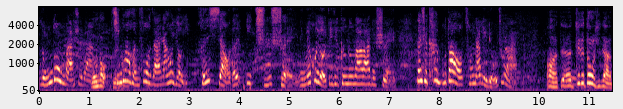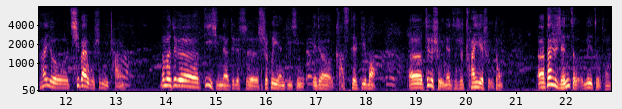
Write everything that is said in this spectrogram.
溶洞吧，是吧？溶洞情况很复杂，然后有很小的一池水，里面会有这些坑坑洼洼的水，但是看不到从哪里流出来。哦，这这个洞是这样，它有七百五十米长，那么这个地形呢，这个是石灰岩地形，也叫喀斯特地貌。嗯。呃，这个水呢，就是穿越水洞，呃，但是人走没走通。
